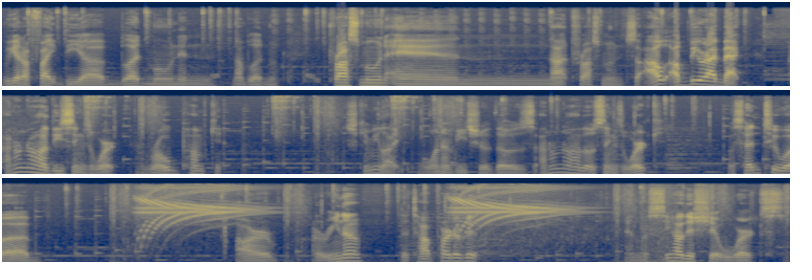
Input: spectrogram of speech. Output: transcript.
we got to fight the uh, Blood Moon and... Not Blood Moon. Frost Moon and... Not Frost Moon. So I'll, I'll be right back. I don't know how these things work. Robe Pumpkin. Just give me like one of each of those. I don't know how those things work. Let's head to uh, our arena, the top part of it. And let's see how this shit works.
